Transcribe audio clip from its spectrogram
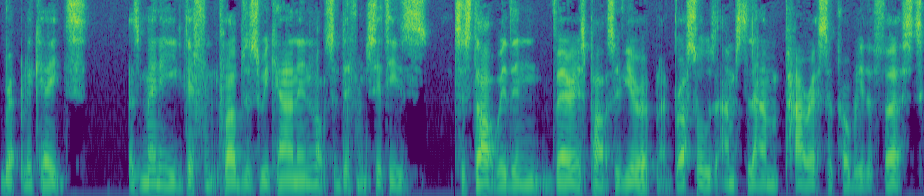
replicate as many different clubs as we can in lots of different cities to start with in various parts of Europe, like Brussels, Amsterdam, Paris are probably the first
